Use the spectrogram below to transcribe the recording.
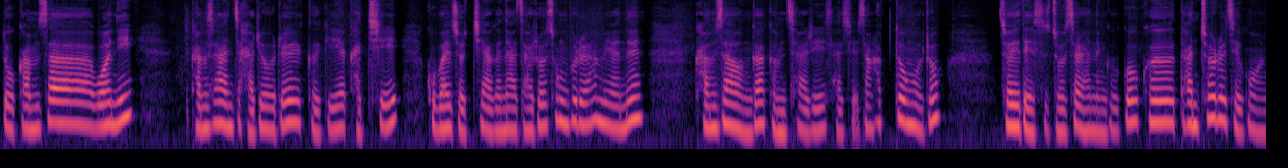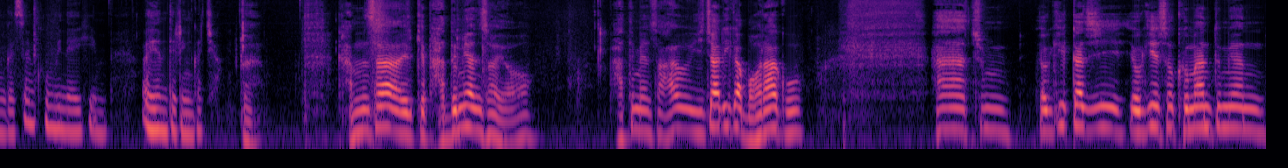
또 감사원이 감사한 자료를 거기에 같이 고발 조치하거나 자료 송부를 하면은 감사원과 검찰이 사실상 합동으로 저에 대해서 조사를 하는 거고 그 단초를 제공한 것은 국민의힘 의원들인 거죠. 네. 감사 이렇게 받으면서요. 받으면서 아유 이 자리가 뭐라고 아 좀 여기까지 여기에서 그만두면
